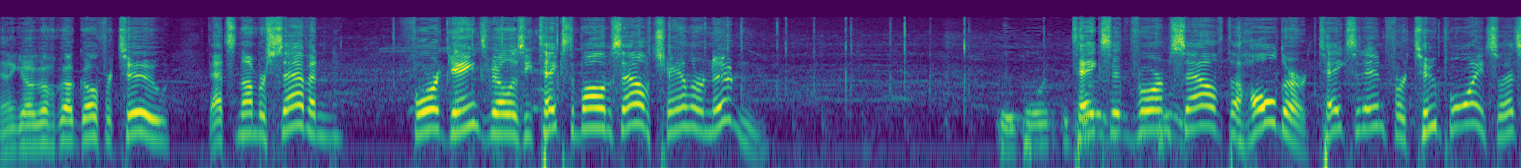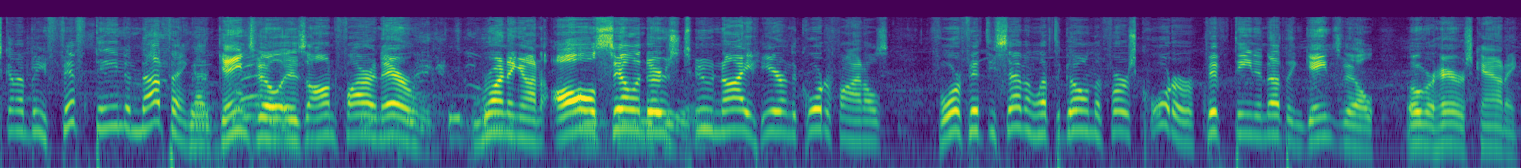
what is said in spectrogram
And then go, go, go, go for two. That's number seven for Gainesville as he takes the ball himself. Chandler Newton takes it for himself. The holder takes it in for two points, so that's going to be 15 to nothing. Gainesville is on fire, and they're running on all cylinders tonight here in the quarterfinals. 4:57 left to go in the first quarter. 15 to nothing, Gainesville over Harris County.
